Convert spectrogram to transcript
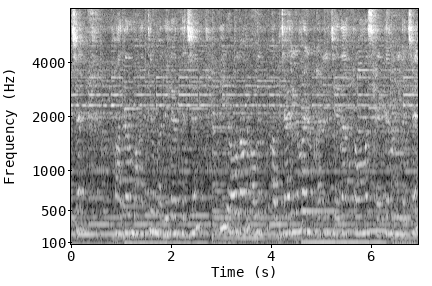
വികാരിയച്ഛൻ ഫാദർ മാത്യു മതിലത്തച്ഛൻ ഈ രോഗം ഔപചാരികമായി ഉദ്ഘാടനം ചെയ്ത തോമസ് കെട്ടമണിയച്ഛൻ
